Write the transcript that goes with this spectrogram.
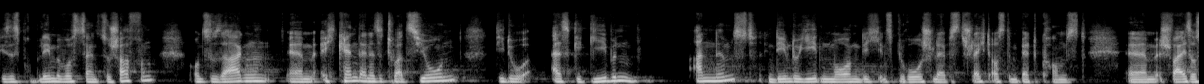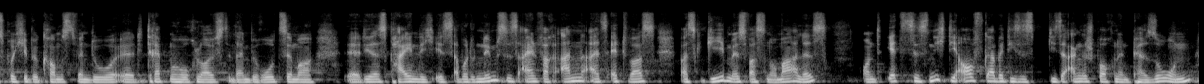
dieses Problembewusstsein zu schaffen und zu sagen, ähm, ich kenne deine Situation, Situation, die du als gegeben annimmst, indem du jeden Morgen dich ins Büro schleppst, schlecht aus dem Bett kommst, ähm, Schweißausbrüche bekommst, wenn du äh, die Treppen hochläufst in deinem Bürozimmer, äh, dir das peinlich ist, aber du nimmst es einfach an als etwas, was gegeben ist, was normal ist. Und jetzt ist nicht die Aufgabe dieses, dieser angesprochenen Person,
